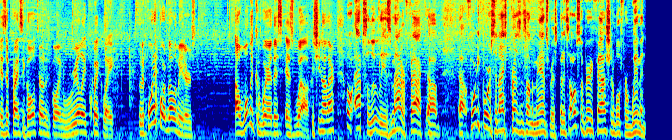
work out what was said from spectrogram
is the price. The gold tone is going really quickly. With the 44 millimeters, a woman could wear this as well. Could she not, Larry? Oh, absolutely. As a matter of fact, uh, uh, 44 is a nice presence on a man's wrist, but it's also very fashionable for women.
